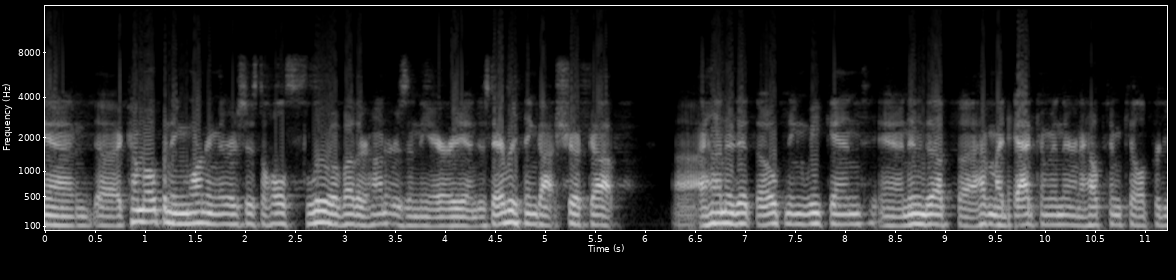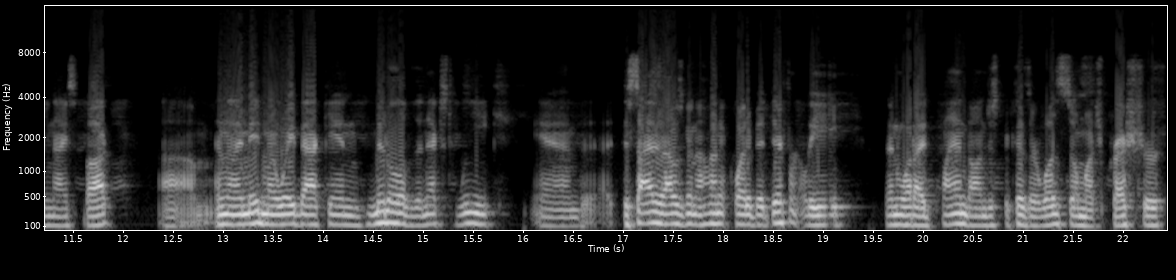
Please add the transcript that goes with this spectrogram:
And uh, come opening morning, there was just a whole slew of other hunters in the area and just everything got shook up. Uh, I hunted it the opening weekend and ended up uh, having my dad come in there and I helped him kill a pretty nice buck. Um, and then I made my way back in middle of the next week and decided I was going to hunt it quite a bit differently than what I'd planned on just because there was so much pressure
